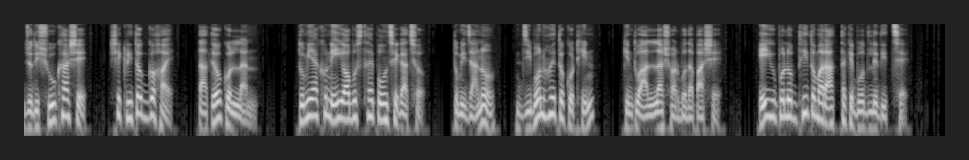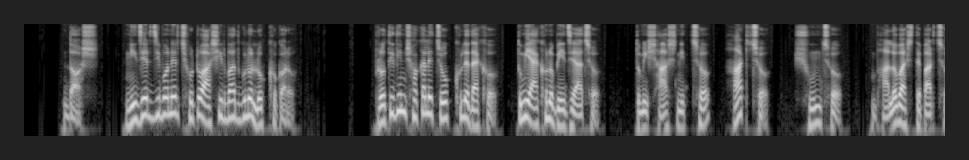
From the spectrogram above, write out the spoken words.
যদি সুখ আসে, সে কৃতজ্ঞ হয়, তাতেও কল্যাণ। তুমি এখন এই অবস্থায় পৌঁছে গেছ। তুমি জানো, জীবন হয়তো কঠিন, কিন্তু আল্লাহ সর্বদা পাশে। এই উপলব্ধি তোমার আত্মাকে বদলে দিচ্ছে। দশ। নিজের জীবনের ছোট আশীর্বাদগুলো লক্ষ্য করো। প্রতিদিন সকালে চোখ খুলে দেখো, তুমি এখনও বেঁচে আছো। তুমি শ্বাস নিচ্ছ, হাঁটছ, শুনছ, ভালোবাসতে পারছ।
